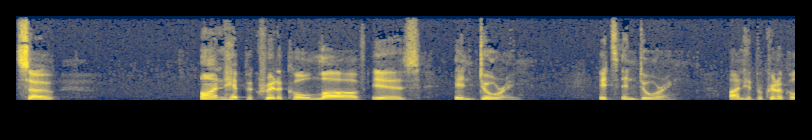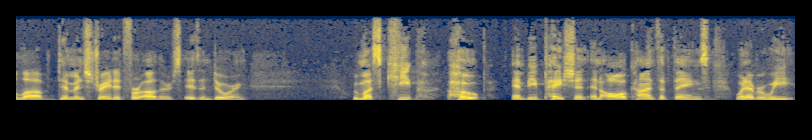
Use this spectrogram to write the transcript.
So, Unhypocritical love is enduring. It's enduring. Unhypocritical love demonstrated for others is enduring. We must keep hope and be patient in all kinds of things whenever we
